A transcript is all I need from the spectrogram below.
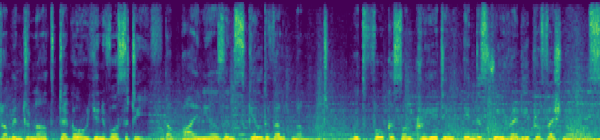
Rabindranath Tagore University, the pioneers in skill development, with focus on creating industry-ready professionals.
